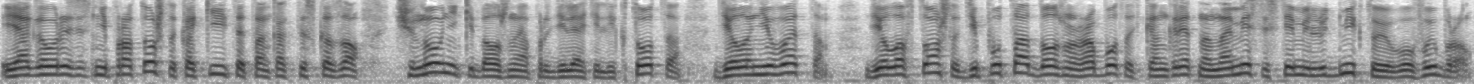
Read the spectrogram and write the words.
И я говорю здесь не про то, что какие-то там, как ты сказал, чиновники должны определять или кто-то. Дело не в этом. Дело в том, что депутат должен работать конкретно на месте с теми людьми, кто его выбрал.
